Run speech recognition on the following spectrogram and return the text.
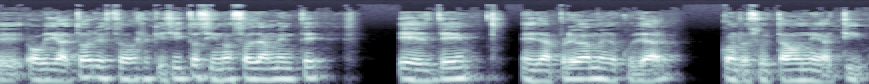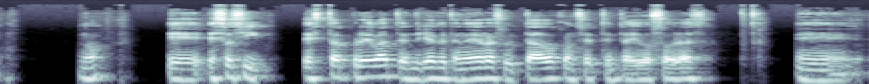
eh, obligatorio estos requisitos, sino solamente el de la prueba molecular con resultado negativo. ¿no? eso sí, esta prueba tendría que tener resultado con 72 horas eh,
